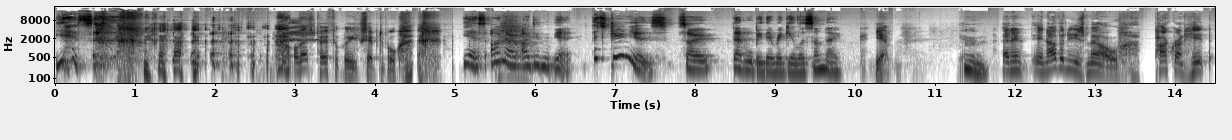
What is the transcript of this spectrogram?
Yes. well, that's perfectly acceptable. yes. Oh, no, I didn't. Yeah. It's juniors. So that will be their regular Sunday. Yeah. yeah. Mm. And in, in other news, Mel, Parkrun hit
